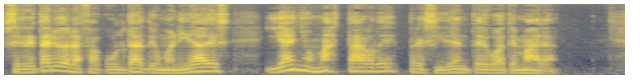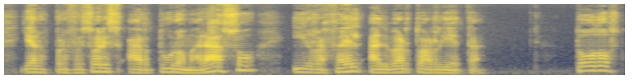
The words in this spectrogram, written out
secretario de la Facultad de Humanidades y años más tarde presidente de Guatemala, y a los profesores Arturo Marazo y Rafael Alberto Arrieta. Todos,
